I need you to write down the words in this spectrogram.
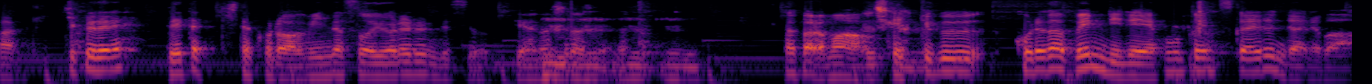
あ結局ね、出てきた頃はみんなそう言われるんですよって話なんだよな。うんうんうんだからまあ結局これが便利で本当に使えるんであれば、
